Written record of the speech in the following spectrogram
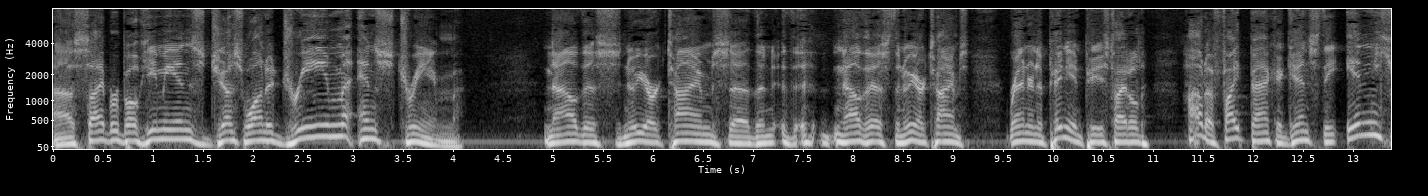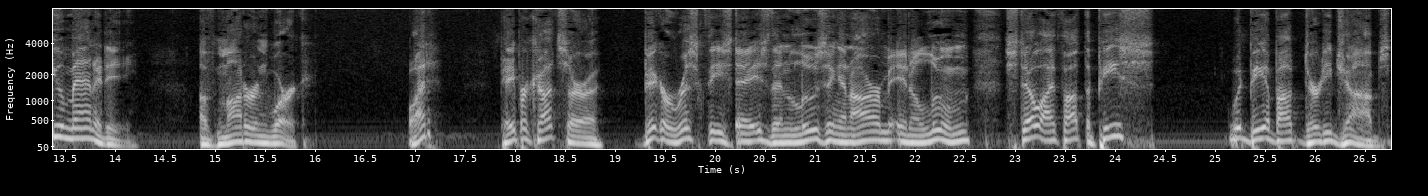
Uh, cyber bohemians just want to dream and stream. Now this New York Times, uh, the, the now this the New York Times ran an opinion piece titled "How to Fight Back Against the Inhumanity of Modern Work." What? Paper cuts are a bigger risk these days than losing an arm in a loom. Still, I thought the piece would be about dirty jobs,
